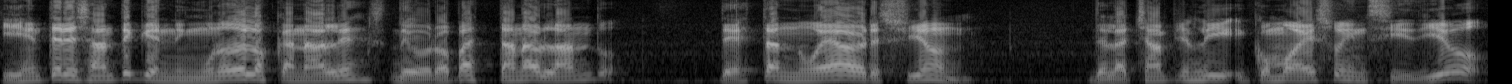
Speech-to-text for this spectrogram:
Y es interesante que ninguno de los canales de Europa están hablando de esta nueva versión de la Champions League y cómo eso incidió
